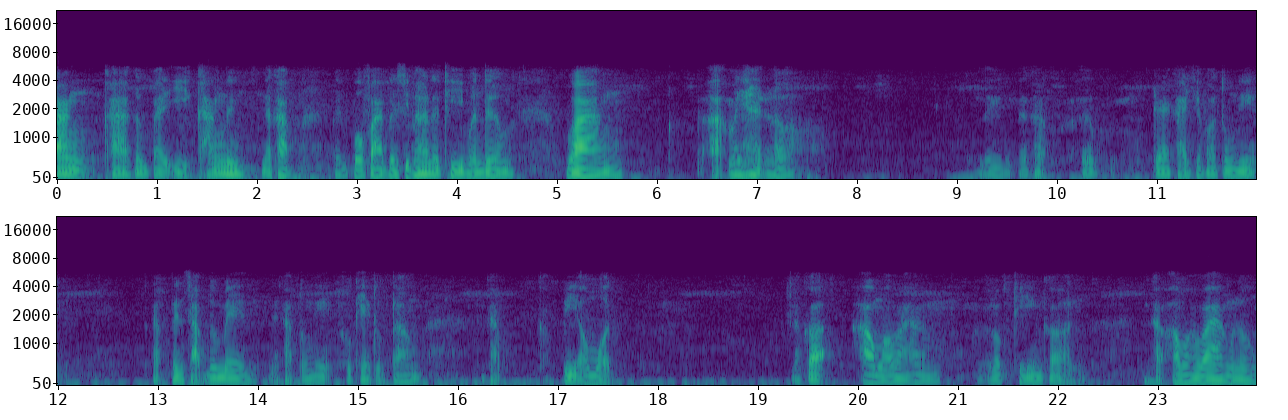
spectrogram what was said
ตั้งค่าขึ้นไปอีกครั้งหนึ่งนะครับ เป็นโปรไฟล์เป็น 15 นาทีเหมือนเดิม วางอะไม่ใช่เราลืมนะครับ แก้ไขเฉพาะตรงนี้ ครับเป็นสับดูเมนนะครับ ตรงนี้โอเคถูกต้องนะครับ copy เอาหมด แล้วก็เอามาวางลบทิ้งก่อนนะครับเอามาวางลง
